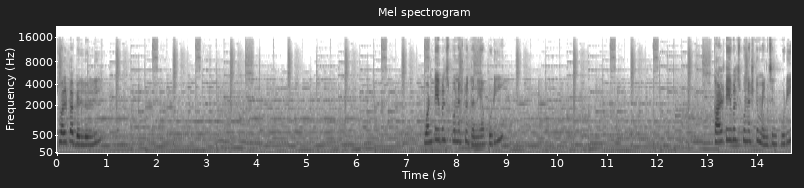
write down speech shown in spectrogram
ಸ್ವಲ್ಪ ಬೆಳ್ಳುಳ್ಳಿ. ಒನ್ ಟೇಬಲ್ ಸ್ಪೂನಷ್ಟು ಧನಿಯಾ ಪುಡಿ. ಕಾಲು ಟೇಬಲ್ ಸ್ಪೂನಷ್ಟು ಮೆಣಸಿನ ಪುಡಿ.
